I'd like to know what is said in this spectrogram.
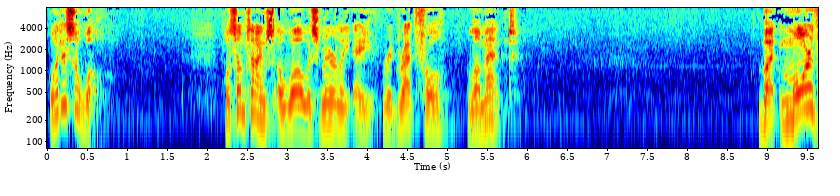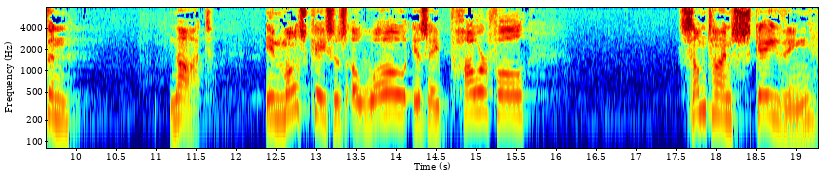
What is a woe? Well, sometimes a woe is merely a regretful lament. But more than not, in most cases, a woe is a powerful, sometimes scathing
